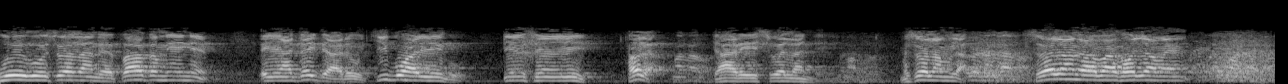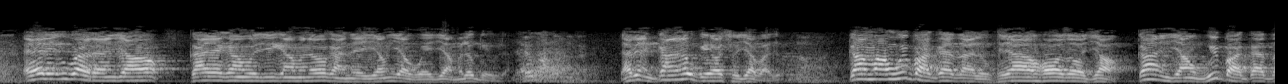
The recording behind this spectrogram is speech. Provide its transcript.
ငွေကိုဆွဲလန်းတယ်သာသမီနဲ့အိမ်ယာတိုက်တာတို့ကြီးပွားရေးကိုပြင်ဆင်ရေးဟုတ်လားမှန်ပါဒါတွေဆွဲလန်းတယ်မဆွဲလန်းဘူးလားဆွဲလန်းပါဆွဲလန်းတာဘာခေါ်ကြမလဲဥပါဒံအဲ့ဒီဥပါဒံကြောင့်ကာယကံဝစီကံမနောကံနဲ့ရောင်းကြဝယ်ကြမလုပ်ပြီဘူးလားလောက်ပါဒါပြန်ကံလုပ်ကြရောဆိုကြပါစို့ ကမ္မဝိပါကတလို့ဘုရားဟောသောကြောင့်ကံကြောင့်ဝိပါကတ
